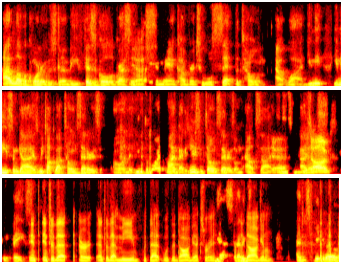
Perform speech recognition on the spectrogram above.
I love a corner who's going to be physical, aggressive, yes. and man coverage, who will set the tone out wide. You need you need some guys. We talk about tone setters on the defensive line linebackers. You need some tone setters on the outside. Yeah. You need some guys dogs. Face. enter that or enter that meme with that with the dog X-ray. Yes, Got the dog in them. And speaking of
